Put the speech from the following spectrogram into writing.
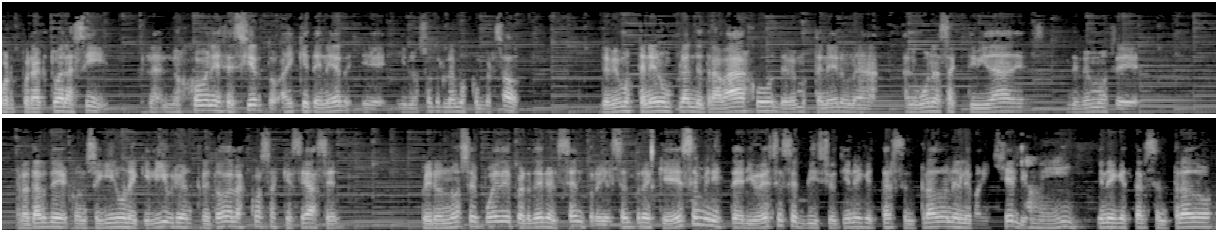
por, por, actuar así. los jóvenes es cierto, hay que tener, y nosotros lo hemos conversado, debemos tener un plan de trabajo, debemos tener una, algunas actividades, debemos de tratar de conseguir un equilibrio entre todas las cosas que se hacen, pero no se puede perder el centro, y el centro es que ese ministerio, ese servicio tiene que estar centrado en el Evangelio, tiene que estar centrado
